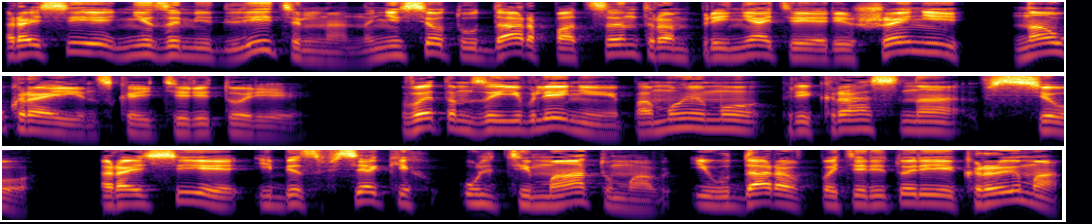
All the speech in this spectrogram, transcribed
Россия незамедлительно нанесет удар по центрам принятия решений на украинской территории. В этом заявлении, по-моему, прекрасно все. Россия и без всяких ультиматумов и ударов по территории Крыма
